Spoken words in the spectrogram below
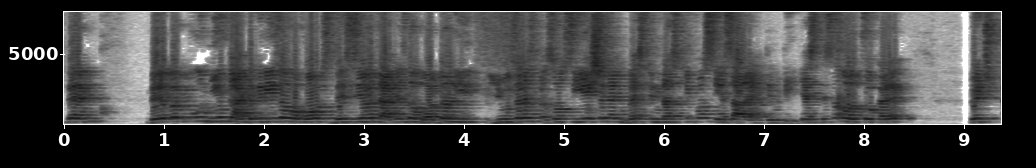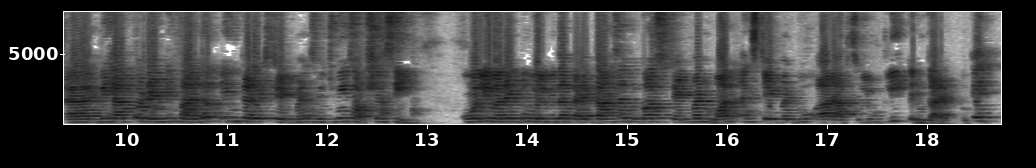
Then there were two new categories of awards this year. That is the Water Users Association and Best Industry for CSR Activity. Yes, this is also correct which and we have to identify the incorrect statements which means option C. Only 1 and 2 will be the correct answer because statement 1 and statement 2 are absolutely incorrect. Okay.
